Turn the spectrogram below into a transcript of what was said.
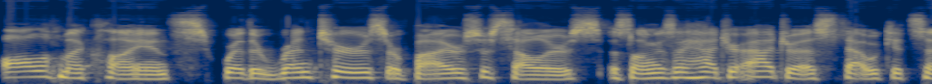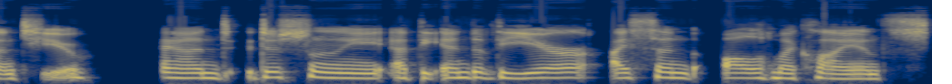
all of my clients, whether renters or buyers or sellers, as long as I had your address, that would get sent to you. And additionally, at the end of the year, I send all of my clients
